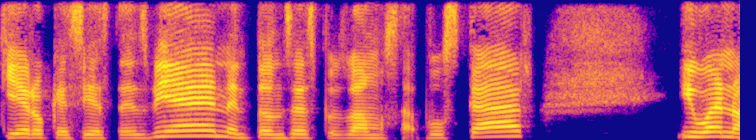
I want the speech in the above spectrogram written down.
quiero que sí estés bien, entonces pues vamos a buscar. Y bueno,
